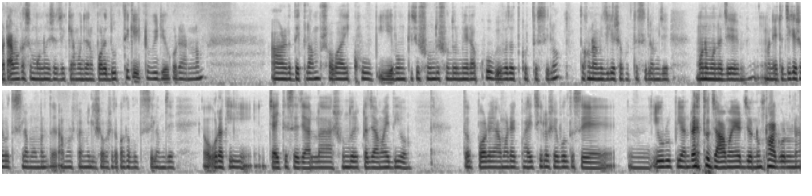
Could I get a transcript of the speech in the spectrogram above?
বাট আমার কাছে মনে হয়েছে যে কেমন যেন পরে দূর থেকে একটু ভিডিও করে আনলাম। আর দেখলাম সবাই খুব ই এবং কিছু সুন্দর সুন্দর মেয়েরা খুব ইবাদত করতেছিল। তখন আমি জিজ্ঞাসা করতেছিলাম যে, মনে মনে যে মানে এটা জিজ্ঞাসা করতেছিলাম আমাদের আমার ফ্যামিলি সবার সাথে কথা বলতেছিলাম যে, ওরা কি চাইতেছে যে আল্লাহ সুন্দর একটা জামাই দিও? তো পরে আমার এক ভাই ছিল, সে বলতেছে ইউরোপিয়ানরা এত জামাইয়ের জন্য পাগল না।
